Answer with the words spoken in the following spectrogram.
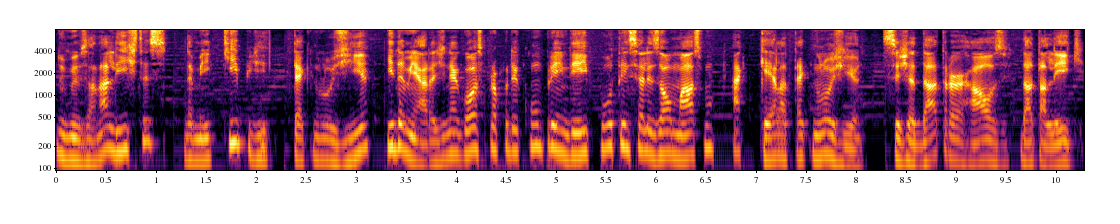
dos meus analistas, da minha equipe de tecnologia e da minha área de negócio para poder compreender e potencializar ao máximo aquela tecnologia seja Data Warehouse, Data Lake,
